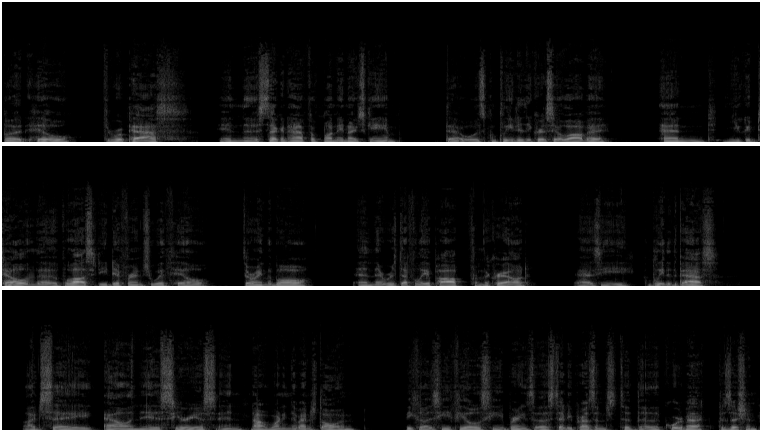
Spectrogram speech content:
but Hill threw a pass in the second half of Monday night's game that was completed to Chris Olave, and you could tell the velocity difference with Hill throwing the ball, and there was definitely a pop from the crowd as he completed the pass. I'd say Allen is serious in not wanting to bench Dalton because he feels he brings a steady presence to the quarterback position.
